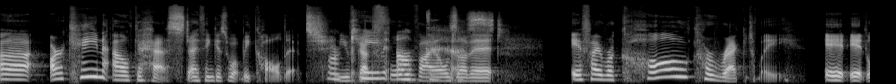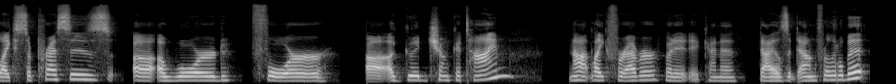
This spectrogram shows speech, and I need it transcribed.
Uh, arcane alkahest, I think, is what we called it. and you've got Arcane four vials of it. If I recall correctly, it it like suppresses uh, a ward for uh, a good chunk of time, not like forever, but it, it kind of dials it down for a little bit.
